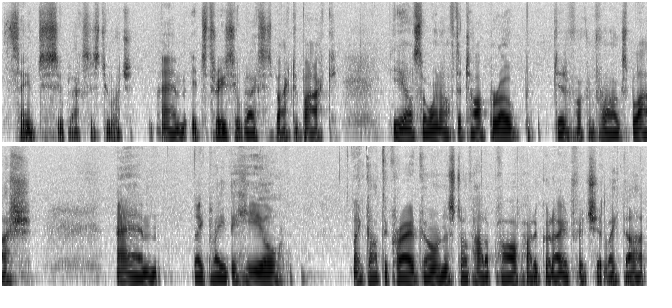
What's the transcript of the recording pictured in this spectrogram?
Same suplexes too much. Um, it's three suplexes back to back. He also went off the top rope, did a fucking frog splash. Um, like played the heel, like got the crowd going and stuff. Had a pop, had a good outfit, shit like that.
